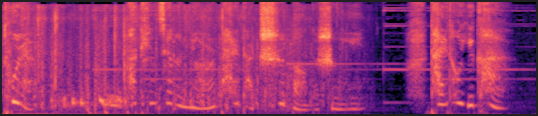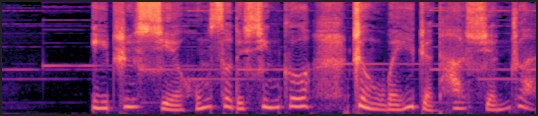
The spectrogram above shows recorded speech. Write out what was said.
突然，她听见了鸟儿拍打翅膀的声音，抬头一看，一只血红色的信鸽正围着她旋转。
